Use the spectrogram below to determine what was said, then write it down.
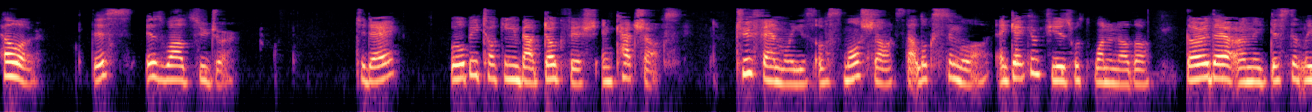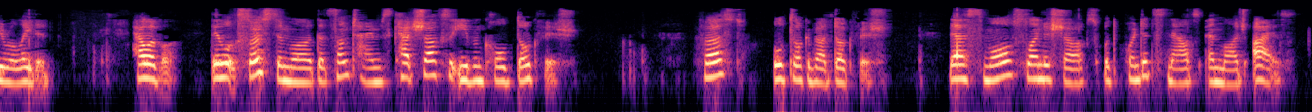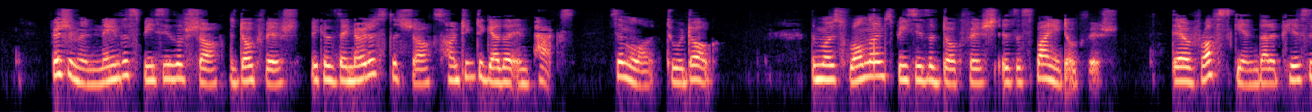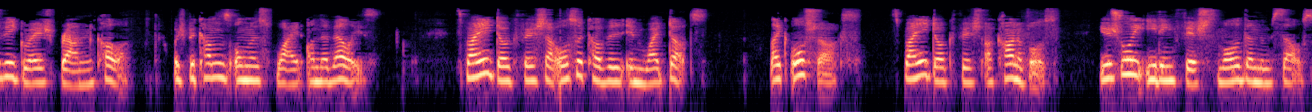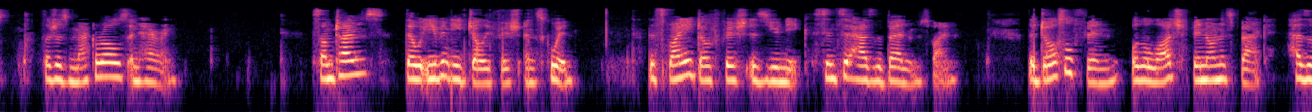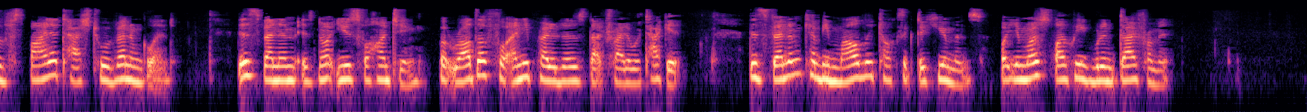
Hello, this is Wild Suzhou. Today, we'll be talking about dogfish and cat sharks, two families of small sharks that look similar and get confused with one another, though they are only distantly related. However, they look so similar that sometimes cat sharks are even called dogfish. First, we'll talk about dogfish. They are small, slender sharks with pointed snouts and large eyes. Fishermen named the species of shark the dogfish because they noticed the sharks hunting together in packs, similar to a dog. The most well-known species of dogfish is the spiny dogfish. They have rough skin that appears to be grayish-brown in color, which becomes almost white on their bellies. Spiny dogfish are also covered in white dots. Like all sharks, spiny dogfish are carnivores, usually eating fish smaller than themselves, such as mackerels and herring. Sometimes they will even eat jellyfish and squid. The spiny dogfish is unique since it has the venom spine. The dorsal fin, or the large fin on its back, has a spine attached to a venom gland. This venom is not used for hunting, but rather for any predators that try to attack it. This venom can be mildly toxic to humans, but you most likely wouldn't die from it.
